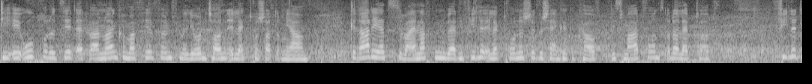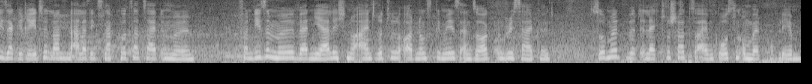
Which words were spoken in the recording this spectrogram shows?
Die EU produziert etwa 9,45 Millionen Tonnen Elektroschrott im Jahr. Gerade jetzt zu Weihnachten werden viele elektronische Geschenke gekauft, wie Smartphones oder Laptops. Viele dieser Geräte landen allerdings nach kurzer Zeit im Müll. Von diesem Müll werden jährlich nur ein Drittel ordnungsgemäß entsorgt und recycelt. Somit wird Elektroschrott zu einem großen Umweltproblem.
